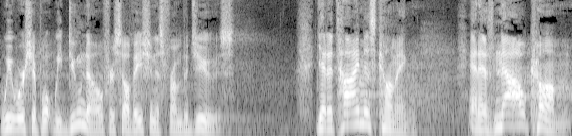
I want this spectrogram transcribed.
We worship what we do know, for salvation is from the Jews. Yet a time is coming, and has now come,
